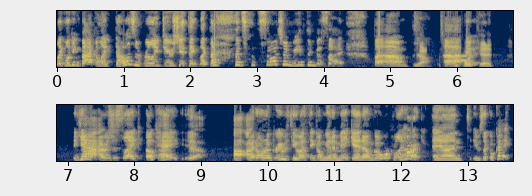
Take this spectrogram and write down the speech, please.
like looking back. I'm like, that was a really douchey thing. Like that, that's so much a mean thing to say. But um, Yeah. Uh, a kid. yeah, I was just like, okay, yeah, I, I don't agree with you. I think I'm going to make it. I'm going to work really hard. And he was like, okay.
